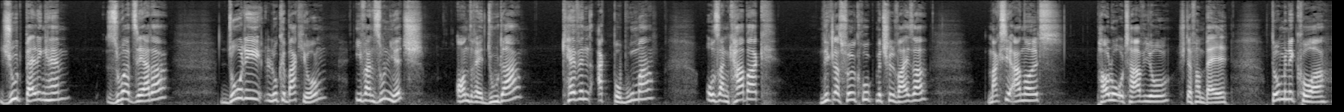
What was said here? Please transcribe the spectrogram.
Jude Bellingham, Suat Serdar, Dodi Lukebakio, Ivan Sunic, André Duda, Kevin Akbobuma, Osan Kabak, Niklas Füllkrug, Mitchell Weiser, Maxi Arnold, Paulo Ottavio, Stefan Bell, Dominik Kor,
